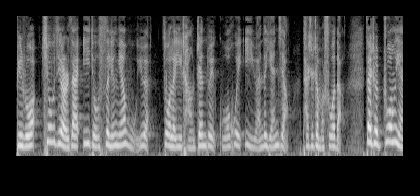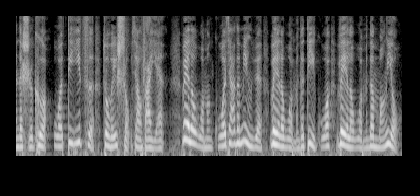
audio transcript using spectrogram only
比如，丘吉尔在一九四零年五月做了一场针对国会议员的演讲，他是这么说的：在这庄严的时刻，我第一次作为首相发言。”为了我们国家的命运，为了我们的帝国，为了我们的盟友，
